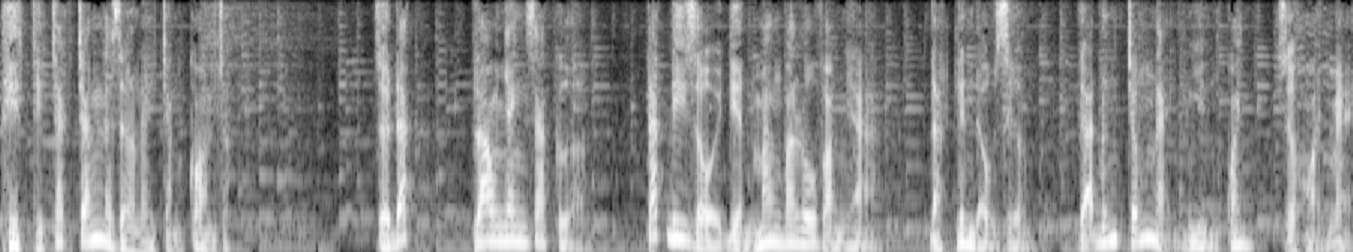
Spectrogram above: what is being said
Thịt thì chắc chắn là giờ này chẳng còn rồi. Rồi Đắc lao nhanh ra cửa. Đắc đi rồi Điển mang ba lô vào nhà, Đặt lên đầu giường. Gã đứng chống nạnh nhìn quanh Rồi hỏi mẹ.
